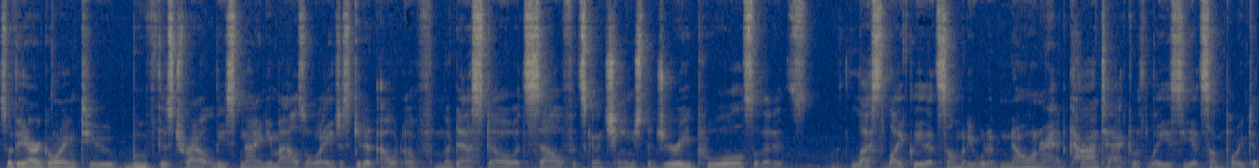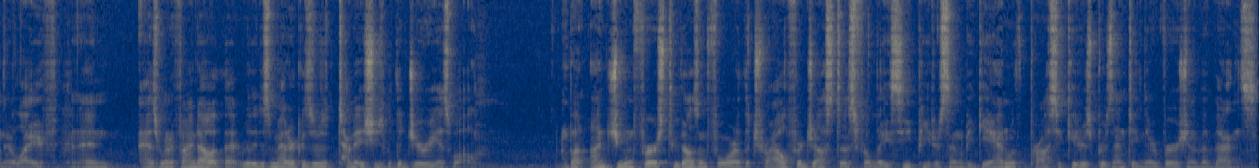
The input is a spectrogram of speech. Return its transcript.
So they are going to move this trial at least 90 miles away, just get it out of Modesto itself. It's going to change the jury pool so that it's less likely that somebody would have known or had contact with Laci at some point in their life. And as we're going to find out, that really doesn't matter because there's a ton of issues with the jury as well. But on June 1st, 2004, the trial for justice for Laci Peterson began with prosecutors presenting their version of events.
